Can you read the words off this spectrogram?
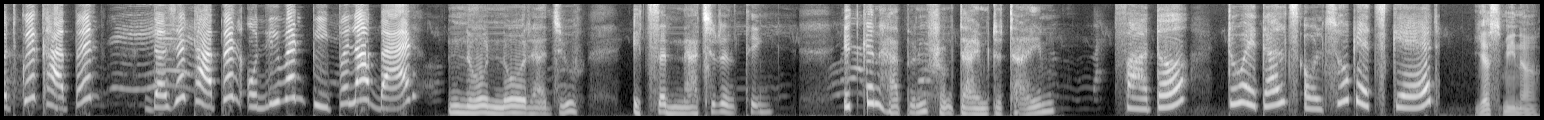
Earthquake happen? Does it happen only when people are bad? No, no, Raju. It's a natural thing. It can happen from time to time. Father, do adults also get scared? Yes, Meena.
